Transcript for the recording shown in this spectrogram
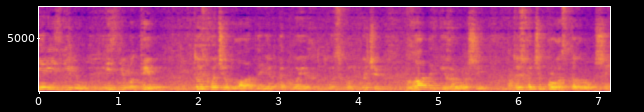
є різні люди, різні мотиви. Хтось хоче влади, як такої, хтось хоче влади і грошей, хтось хоче просто грошей,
